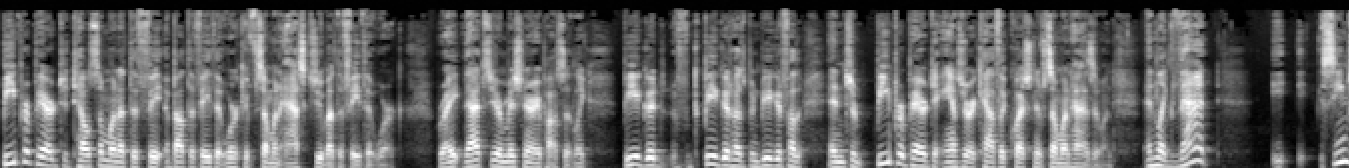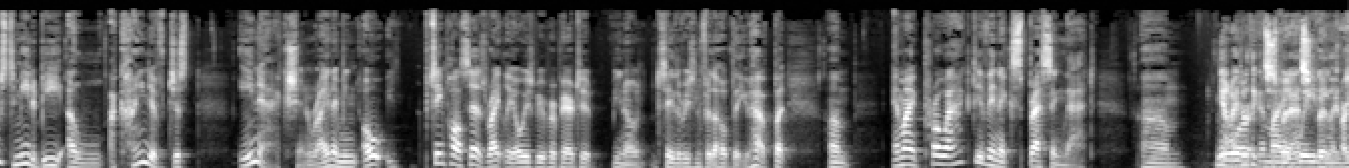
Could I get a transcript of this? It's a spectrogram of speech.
be prepared to tell someone at the fa- about the faith at work if someone asks you about the faith at work, right? That's your missionary apostolate. Like, be a good, be a good husband, be a good father, and to be prepared to answer a Catholic question if someone has one. And like that seems to me to be a, a kind of just inaction, right? I mean, oh, St. Paul says rightly, always be prepared to, you know, say the reason for the hope that you have. But um, am I proactive in expressing that? Um, Yeah, I don't think it's just I waiting like, are to-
